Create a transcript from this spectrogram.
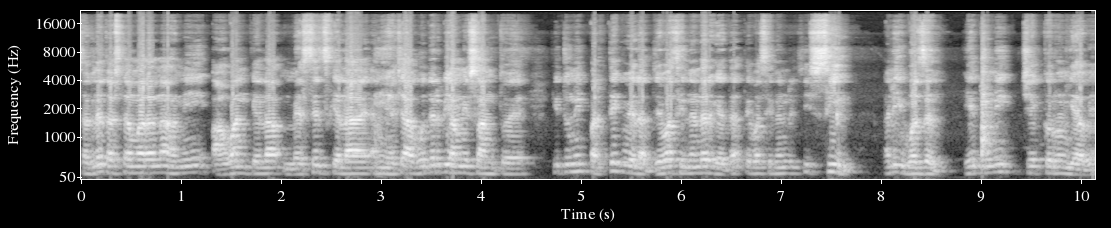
सगळ्या कस्टमरांना आम्ही आवाहन केला मेसेज केला आहे. आणि ह्याच्या अगोदर बी आम्ही सांगतोय की तुम्ही प्रत्येक वेळेला जेव्हा सिलेंडर घेता तेव्हा सिलेंडरची सील आणि वजन हे दोन्ही चेक करून घ्यावे.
